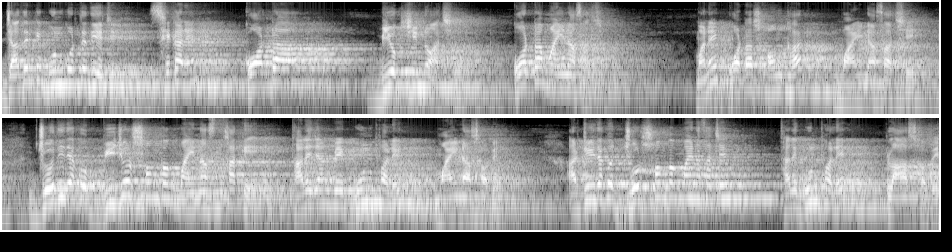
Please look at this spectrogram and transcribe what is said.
যাদেরকে গুণ করতে দিয়েছে, সেখানে কটা বিয়োগ চিহ্ন আছে, কটা মাইনাস আছে। মানে কটা সংখ্যার মাইনাস আছে। যদি দেখো বিজোড় সংখ্যক মাইনাস থাকে, তাহলে জানবে গুণ ফলে মাইনাস হবে। আর যদি দেখো জোড় সংখ্যক মাইনাস আছে, তাহলে গুণ ফলে প্লাস হবে।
